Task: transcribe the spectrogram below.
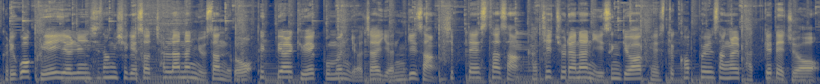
그리고 그에 열린 시상식에서 찬란한 유산으로 특별 기획 부문 여자 연기상 10대 스타상 같이 출연한 이승기와 베스트 커플상을 받게 되죠.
